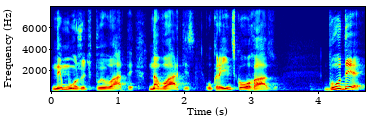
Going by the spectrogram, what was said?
не можуть впливати на вартість українського газу. Буде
